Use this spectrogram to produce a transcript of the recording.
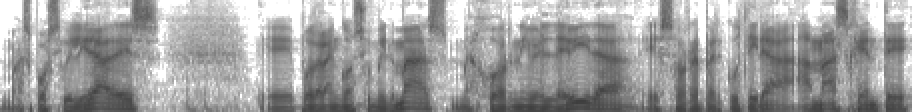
más posibilidades, eh, podrán consumir más, mejor nivel de vida, eso repercutirá a más gente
